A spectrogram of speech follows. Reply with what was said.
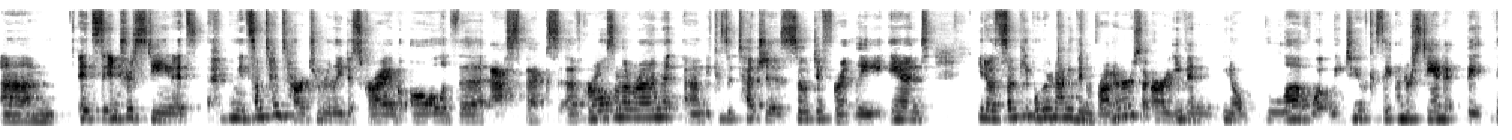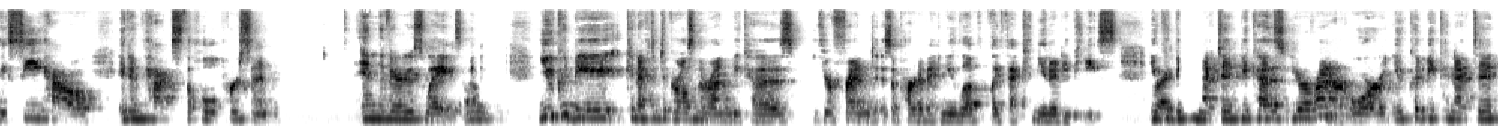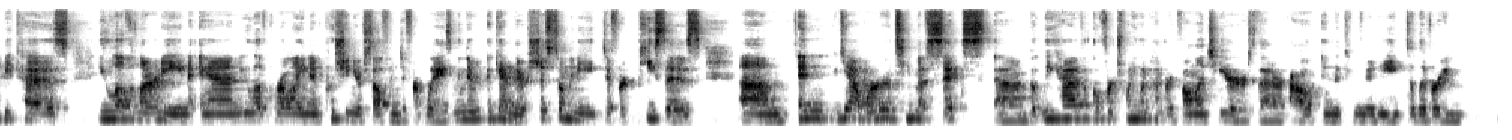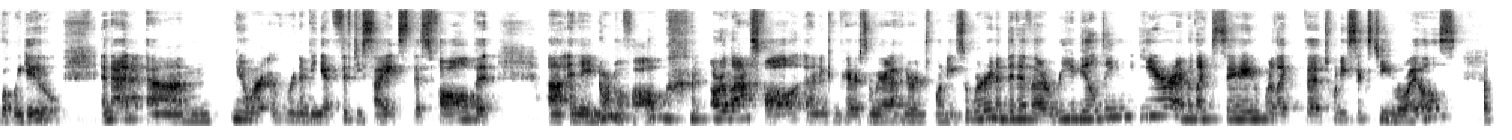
Um, it's interesting it's i mean sometimes hard to really describe all of the aspects of girls on the run um, because it touches so differently and you know some people who are not even runners are even you know love what we do because they understand it. They they see how it impacts the whole person in the various ways. I mean, you could be connected to Girls on the Run because your friend is a part of it and you love like that community piece. You right. could be connected because you're a runner, or you could be connected because you love learning and you love growing and pushing yourself in different ways. I mean, there, again, there's just so many different pieces. Um, and yeah, we're a team of six, um, but we have over 2,100 volunteers that are out in the community delivering what we do. And that, um, you know, we're, we're going to be at 50 sites this fall, but uh, in a normal fall or last fall, and in comparison, we're at 120. So we're in a bit of a rebuilding year. I would like to say we're like the 2016 Royals. we're,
